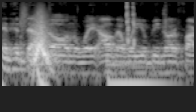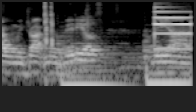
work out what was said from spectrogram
and hit that bell on the way out. That way you'll be notified when we drop new videos. Uh,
